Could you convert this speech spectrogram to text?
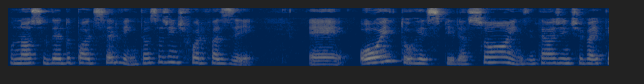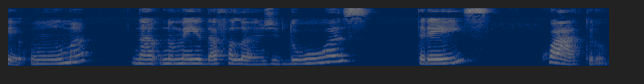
o nosso dedo pode servir. Então, se a gente for fazer é, oito respirações, então a gente vai ter uma na, no meio da falange, duas, três, quatro.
